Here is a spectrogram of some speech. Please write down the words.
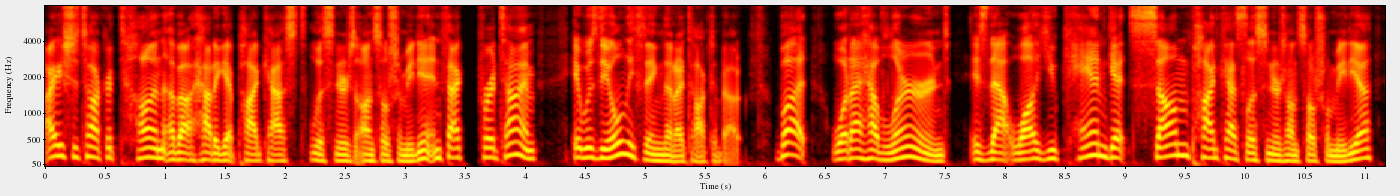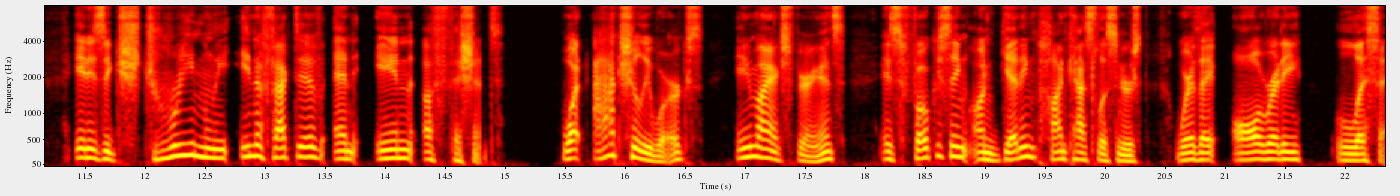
I used to talk a ton about how to get podcast listeners on social media. In fact, for a time, it was the only thing that I talked about. But what I have learned is that while you can get some podcast listeners on social media, it is extremely ineffective and inefficient. What actually works, in my experience, is focusing on getting podcast listeners where they already listen.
